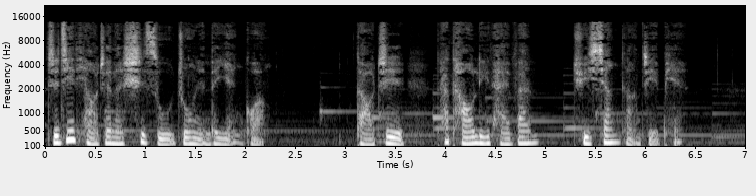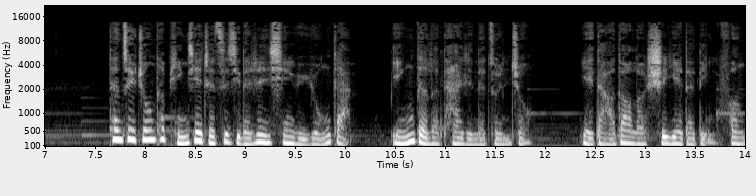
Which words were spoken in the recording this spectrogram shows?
直接挑战了世俗中人的眼光，导致他逃离台湾去香港这片。但最终，他凭借着自己的韧性与勇敢，赢得了他人的尊重，也达到了事业的顶峰。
